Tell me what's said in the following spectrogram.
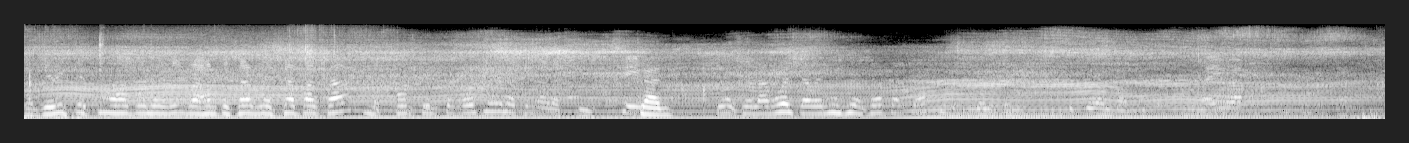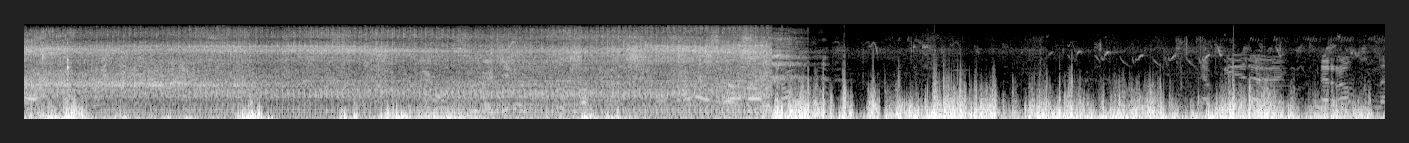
Porque viste, tú vas a, poner, vas a empezar de allá para acá, los cortes del terrón se van a quedar así. Sí. Claro. A la vuelta venís de allá para acá y los cortes se quedan para acá. Ahí va. La piedra del terrón, la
